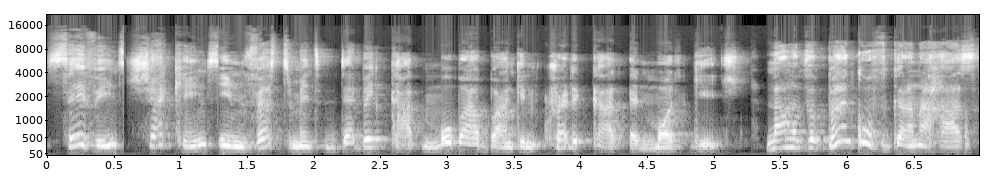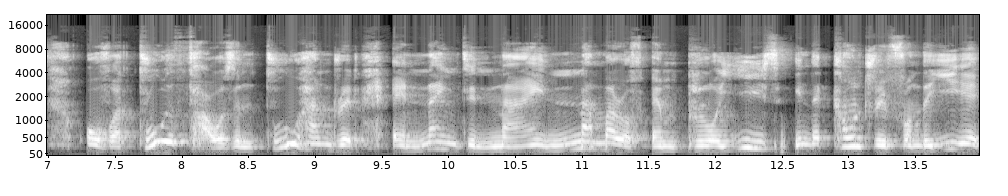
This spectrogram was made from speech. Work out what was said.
savings, checkings, investment, debit card, mobile banking, credit card, and mortgage. Now, the Bank of Ghana has over 2,299 number of employees in the country from the year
